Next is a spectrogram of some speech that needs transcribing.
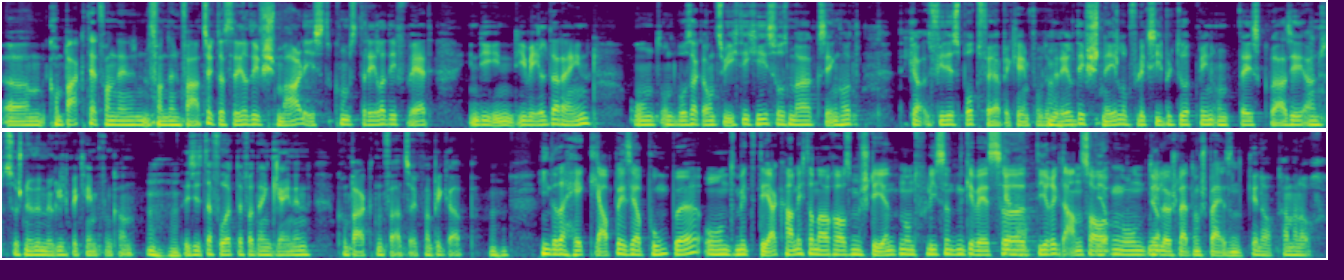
ähm, Kompaktheit von den, von den Fahrzeug, das relativ schmal ist, du kommst relativ weit in die, in die Wälder rein und, und was auch ganz wichtig ist, was man gesehen hat, die, für die Spotfeuerbekämpfung, dass mhm. ich relativ schnell und flexibel dort bin und das quasi so schnell wie möglich bekämpfen kann. Mhm. Das ist der Vorteil von einem kleinen, kompakten Fahrzeug von Pickup. Mhm. Hinter der Heckklappe ist ja eine Pumpe und mit der kann ich dann auch aus dem stehenden und fließenden Gewässer genau. direkt ansaugen ja. und die ja. Löschleitung speisen. Genau, kann man auch.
